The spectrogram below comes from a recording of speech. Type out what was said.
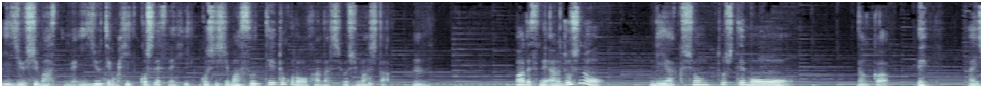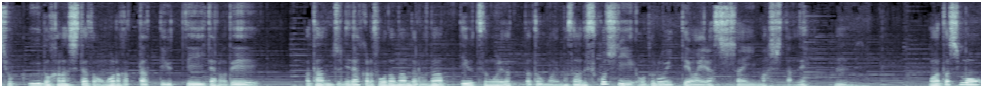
移住します。移住っていうか、ま、引っ越しですね。引っ越ししますっていうところをお話をしました。うん。まあですね、あの、女子のリアクションとしても、なんか、え、退職の話だとは思わなかったって言っていたので、まあ、単純になんかの相談なんだろうなっていうつもりだったと思います。なので少し驚いてはいらっしゃいましたね。うん。まあ、私も、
